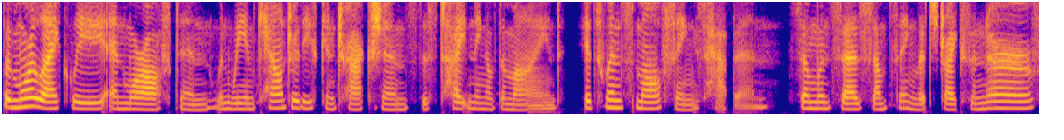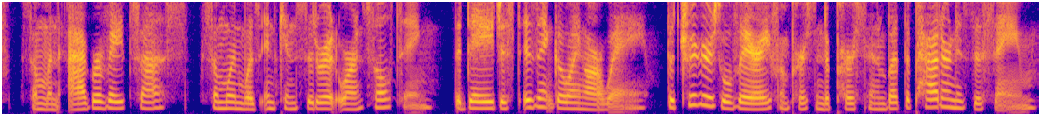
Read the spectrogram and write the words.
But more likely and more often, when we encounter these contractions, this tightening of the mind, it's when small things happen. Someone says something that strikes a nerve, someone aggravates us, someone was inconsiderate or insulting. The day just isn't going our way. The triggers will vary from person to person, but the pattern is the same.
